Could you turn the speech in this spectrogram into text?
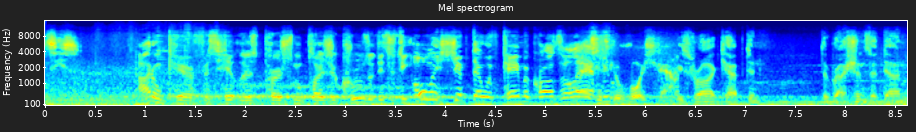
Nazis. I don't care if it's Hitler's personal pleasure cruiser. This is the only ship that we've came across in the last Keep your voice down. He's right, Captain. The Russians are done.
